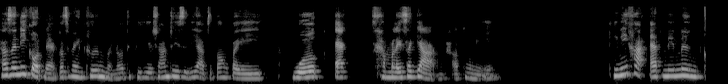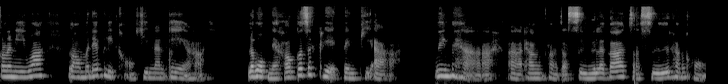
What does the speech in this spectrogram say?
ถ้าเซนดี้กดเนี่ยก็จะเป็นขึ้นเหมือน notification ที่เซนดี้อาจจะต้องไป work act ทำอะไรสักอย่างนะคะตรงนี้ทีนี้ค่ะแอดนิดนึงกรณีว่าเราไม่ได้ผลิตของชิ้นนั้นเองอะค่ะ ระบบเนี่ยเขาก็จะ create เป็น PR วิ่งไปหาทางฝั่งจัดซื้อแล้วก็จัดซื้อทางของ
